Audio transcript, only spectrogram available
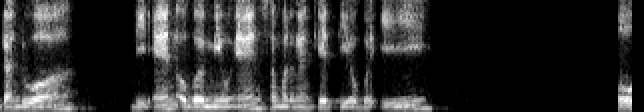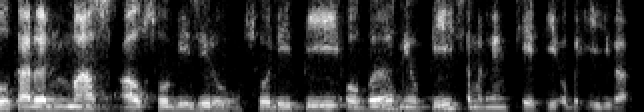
dan dua. dn over mu n sama dengan kt over e. Whole current must also be zero. So dp over mu p sama dengan kt over e juga.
